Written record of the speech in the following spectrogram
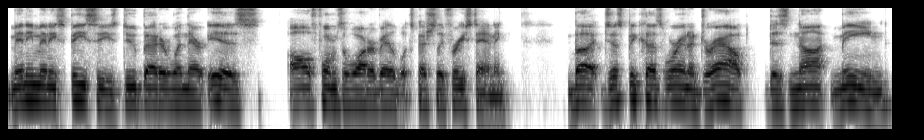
many many species do better when there is all forms of water available, especially freestanding. But just because we're in a drought does not mean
